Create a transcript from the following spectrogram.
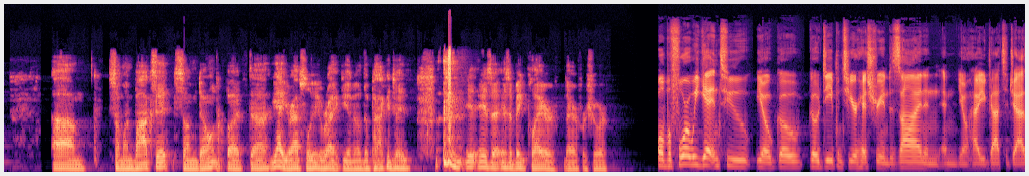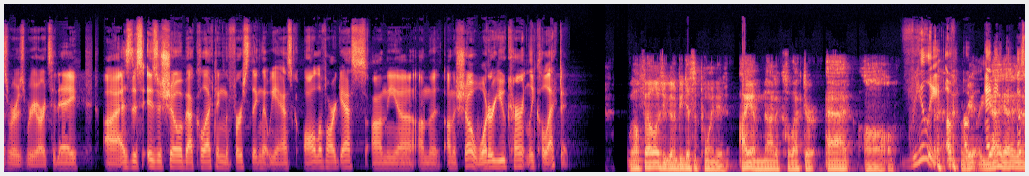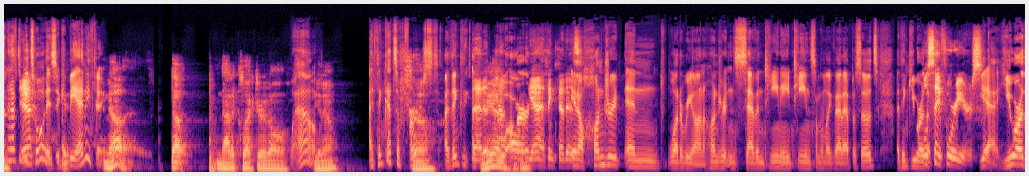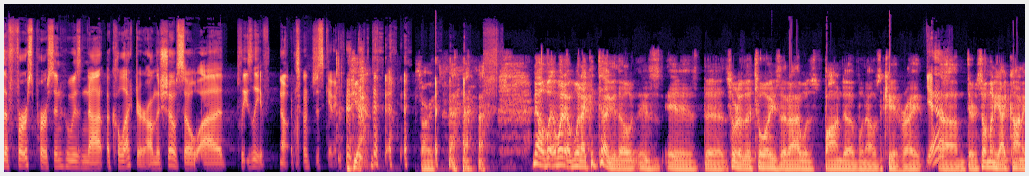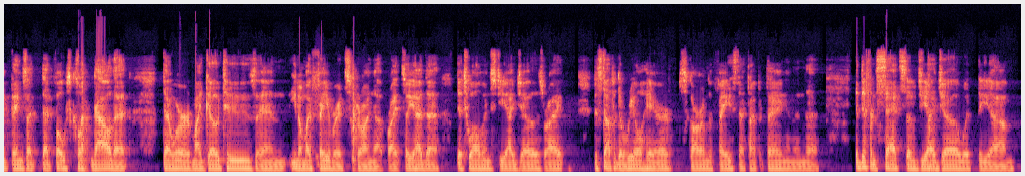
Um, some unbox it, some don't. But uh, yeah, you're absolutely right. You know, the packaging is a is a big player there for sure. Well, before we get into you know go go deep into your history and design and and you know how you got to Jazwares where you are today, uh, as this is a show about collecting, the first thing that we ask all of our guests on the uh, on the on the show, what are you currently collecting? Well, fellas, you're going to be disappointed. I am not a collector at all. Really? Of, of Really? Yeah, anything. yeah, It doesn't have to be toys. It can be anything. No, no. not a collector at all. Wow. You know, I think that's a first. I think That you are yeah, I think that is. in a hundred and what are we on? 117, 18, something like that episodes. I think you are we'll the say four years. Yeah, you are the first person who is not a collector on the show. So uh please leave. No, I'm just kidding. yeah. Sorry. no, but what what I can tell you though is is the sort of the toys that I was fond of when I was a kid, right? Yeah. Um, there's so many iconic things that that folks collect now that that were my go-tos and you know my favorites growing up, right? So you had the the 12 inch GI Joes, right? The stuff with the real hair, scar on the face, that type of thing, and then the the different sets of GI Joe with the um,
